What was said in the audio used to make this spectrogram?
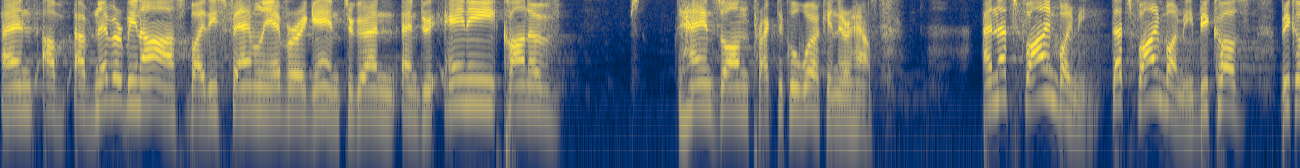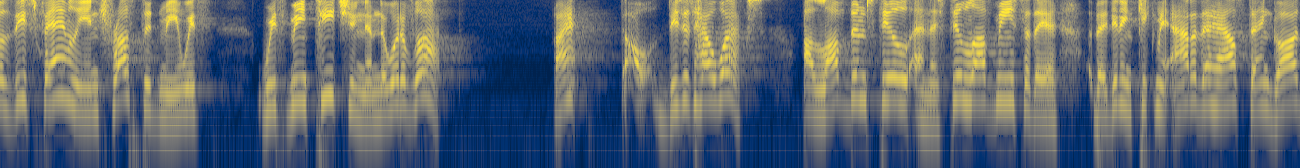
And I've, I've never been asked by this family ever again to go and, and do any kind of hands on practical work in their house. And that's fine by me. That's fine by me because, because this family entrusted me with, with me teaching them the word of God. Right? Oh, this is how it works. I love them still and they still love me. So they, they didn't kick me out of their house. Thank God.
